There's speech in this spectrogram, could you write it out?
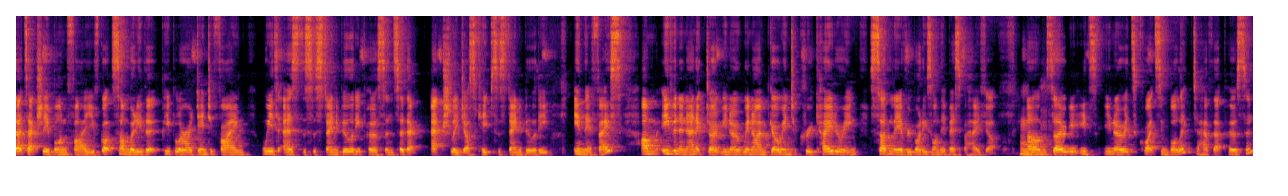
that's actually a bonfire. You've got somebody that people are identifying with as the sustainability person. So that actually just keeps sustainability in their face. Um, even an anecdote, you know, when I go into crew catering, suddenly everybody's on their best behavior. Mm. Um, so it's, you know, it's quite symbolic to have that person.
